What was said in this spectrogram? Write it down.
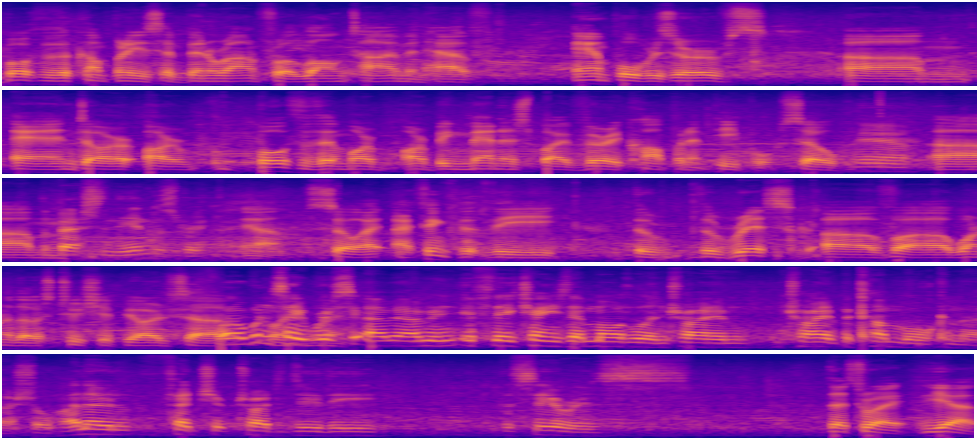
both of the companies have been around for a long time and have ample reserves, um, and are, are both of them are, are being managed by very competent people. So yeah, the best in the industry. yeah, so I, I think that the the, the risk of uh, one of those two shipyards. Uh, Well, I wouldn't say away- risk. I mean- I mean, if they change their model and try and try and become more commercial. I know Feadship tried to do the the series. That's right. Yeah,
